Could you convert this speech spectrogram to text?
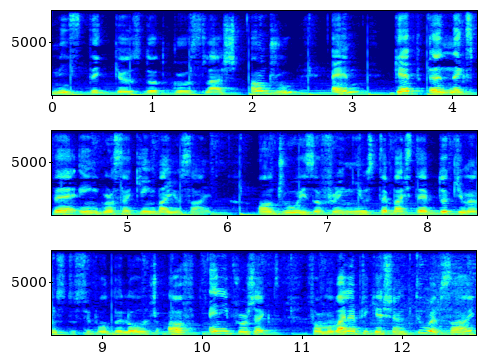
mistakers.co slash Andrew, and get an expert in growth hacking by your side. Andrew is offering you step-by-step -step documents to support the launch of any project, from mobile application to website.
